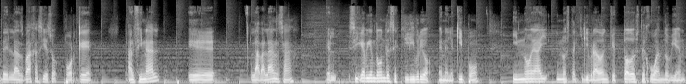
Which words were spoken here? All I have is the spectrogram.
las bajas y eso porque al final eh, la balanza, sigue habiendo un desequilibrio en el equipo y no hay, no está equilibrado en que todo esté jugando bien,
